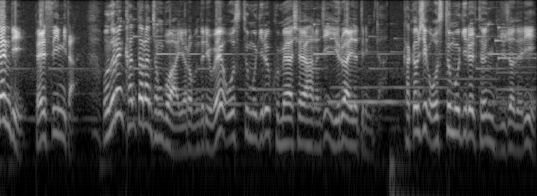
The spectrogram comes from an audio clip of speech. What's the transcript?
스탠디 벨스입니다. 오늘은 간단한 정보와 여러분들이 왜 오스트 무기를 구매하셔야 하는지 이유를 알려드립니다. 가끔씩 오스트 무기를 든 유저들이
